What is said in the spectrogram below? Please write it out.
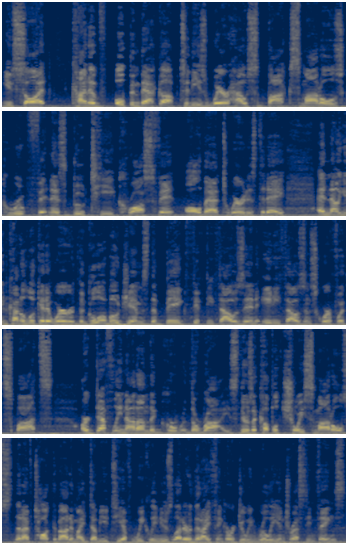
you saw it kind of open back up to these warehouse box models, group fitness, boutique, CrossFit, all that to where it is today. And now you'd kind of look at it where the Globo gyms, the big 50,000, 80,000 square foot spots, are definitely not on the the rise. There's a couple choice models that I've talked about in my WTF weekly newsletter that I think are doing really interesting things.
